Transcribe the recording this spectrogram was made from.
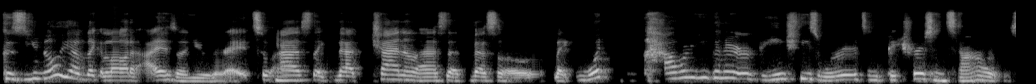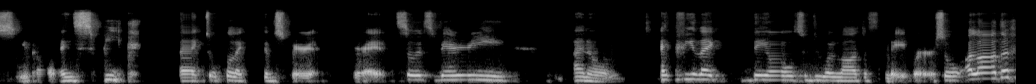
because you know you have like a lot of eyes on you, right? So Yeah. as like that channel, as that vessel, like what how are you gonna arrange these words and pictures and sounds, you know, and speak like to a collective spirit, right? So it's very, I know, I feel like they also do a lot of labor. So a lot of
